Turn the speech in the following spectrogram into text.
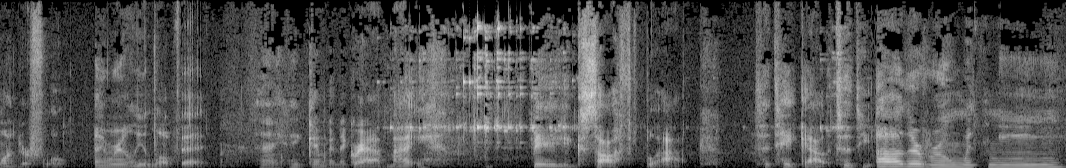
wonderful. I really love it. And I think I'm going to grab my big soft black to take out to the other room with me.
